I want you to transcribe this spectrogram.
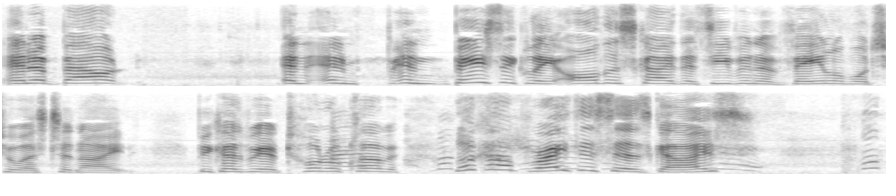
And about, and, and, and basically all the sky that's even available to us tonight because we have total cloud. Look, look how bright this is, guys. Look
